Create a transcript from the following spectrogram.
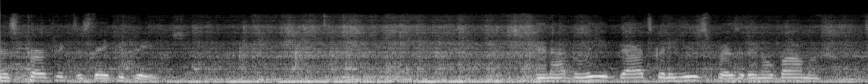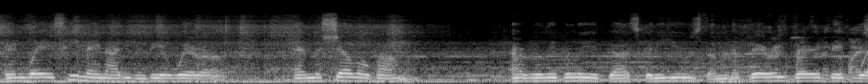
as perfect as they could be. And I believe God's going to use President Obama in ways he may not even be aware of. And Michelle Obama. I really believe God's going to use them in a very, very big way.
